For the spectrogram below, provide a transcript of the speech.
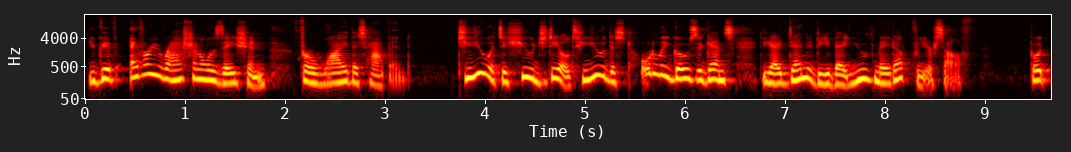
You give every rationalization for why this happened. To you, it's a huge deal. To you, this totally goes against the identity that you've made up for yourself. But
